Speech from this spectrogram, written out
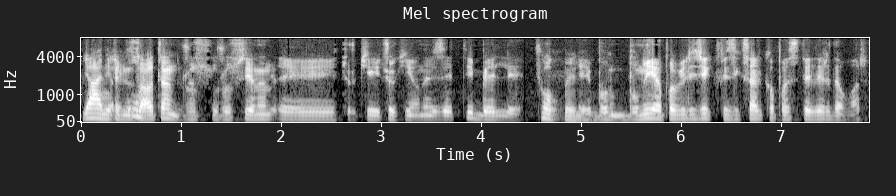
Yani o, zaten Rus Rusya'nın e, Türkiye'yi çok iyi analiz ettiği belli. Çok belli. E, bu, bunu yapabilecek fiziksel kapasiteleri de var.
